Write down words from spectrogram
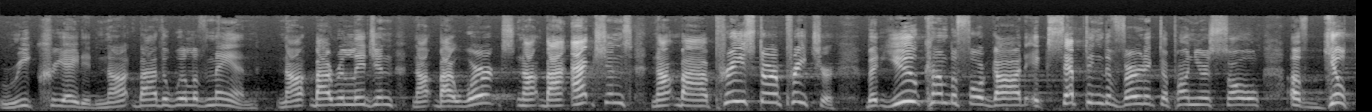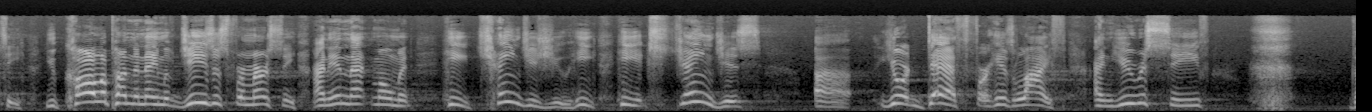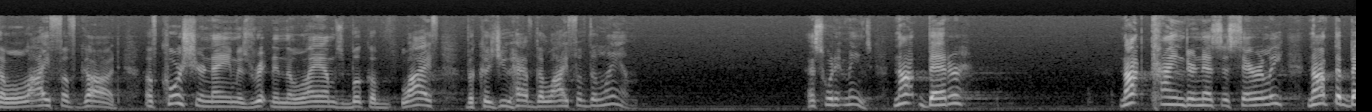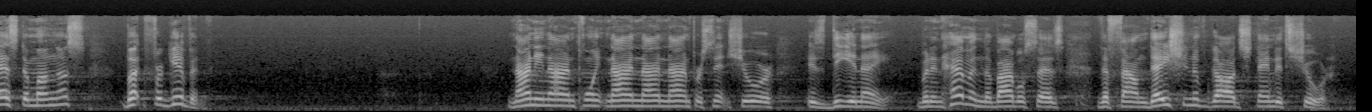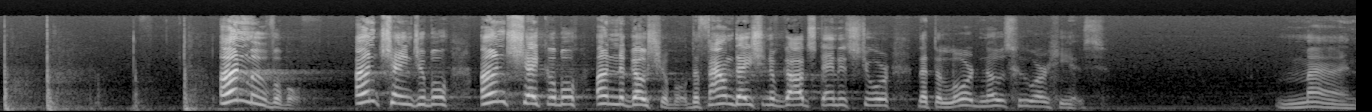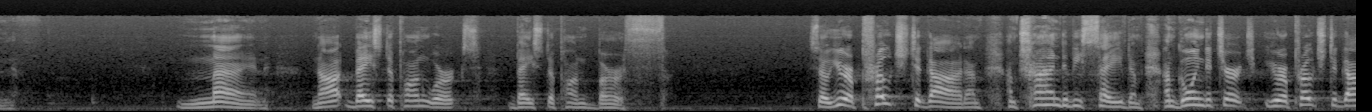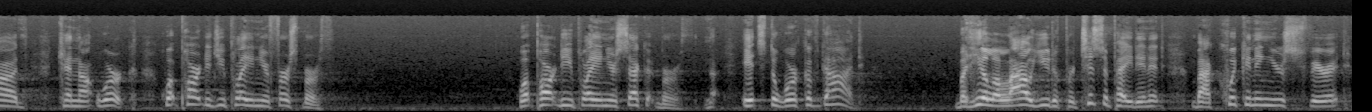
recreated, not by the will of man, not by religion, not by works, not by actions, not by a priest or a preacher, but you come before God accepting the verdict upon your soul of guilty. You call upon the name of Jesus for mercy, and in that moment, He changes you. He, he exchanges uh, your death for His life, and you receive the life of God. Of course, your name is written in the Lamb's book of life because you have the life of the Lamb. That's what it means. Not better, not kinder necessarily, not the best among us, but forgiven. 99.999% sure is DNA. But in heaven, the Bible says, the foundation of God standeth sure unmovable, unchangeable, unshakable, unnegotiable. The foundation of God standeth sure that the Lord knows who are His. Mine. Mine. Not based upon works, based upon birth. So, your approach to God, I'm, I'm trying to be saved, I'm, I'm going to church. Your approach to God cannot work. What part did you play in your first birth? What part do you play in your second birth? It's the work of God. But He'll allow you to participate in it by quickening your spirit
